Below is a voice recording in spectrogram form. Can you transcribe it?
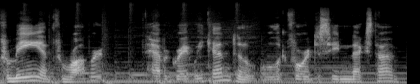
From me and from Robert, have a great weekend, and we'll look forward to seeing you next time.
